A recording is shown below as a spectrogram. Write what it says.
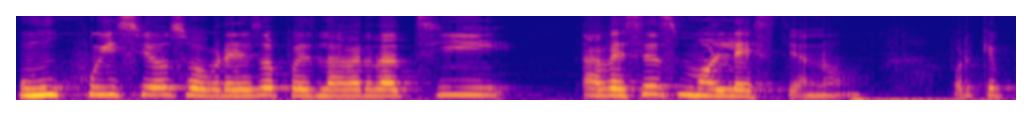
un juicio sobre eso, pues la verdad sí, a veces molestia, ¿no? Porque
